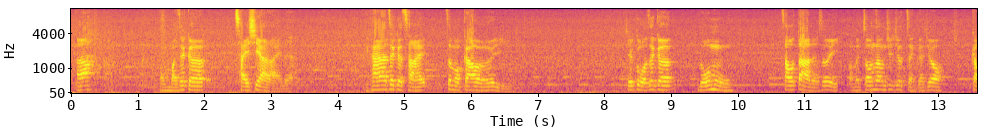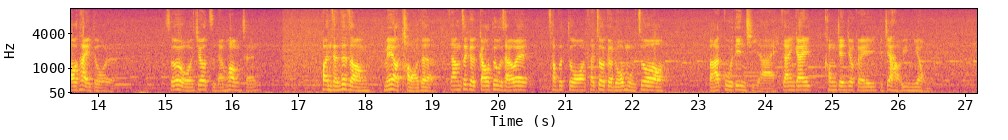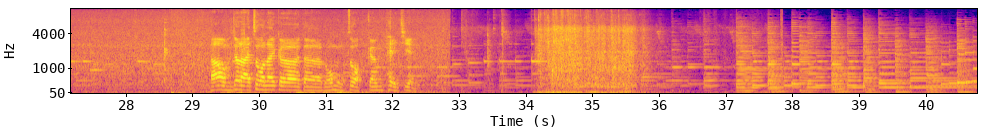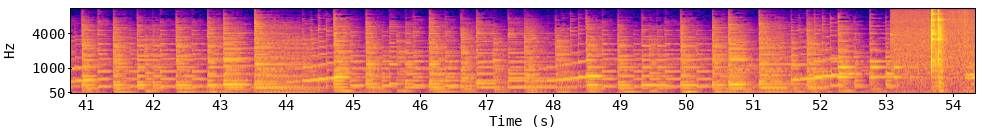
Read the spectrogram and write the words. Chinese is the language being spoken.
好啦，我们把这个。拆下来了，你看它这个才这么高而已，结果这个螺母超大的，所以我们装上去就整个就高太多了，所以我就只能换成换成这种没有头的，让这个高度才会差不多，再做个螺母座把它固定起来，这样应该空间就可以比较好运用。然后我们就来做那个的螺母座跟配件。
